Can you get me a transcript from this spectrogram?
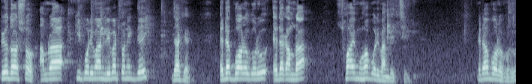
প্রিয় দর্শক, আমরা কি পরিমাণ লিভার টনিক দেই? দেখেন এটা বড় গরু এটাকে আমরা ছয় মুহ পরিমাণ দিচ্ছি। এটাও বড় গরু।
